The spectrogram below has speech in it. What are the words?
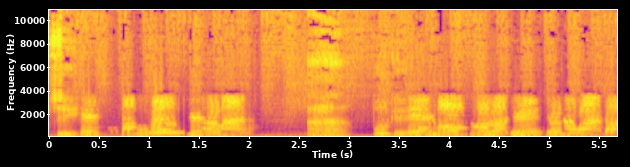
Sí. Estamos feos, hermano. Ajá, ¿por qué? Tenemos solo aquí, que no aguanta.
